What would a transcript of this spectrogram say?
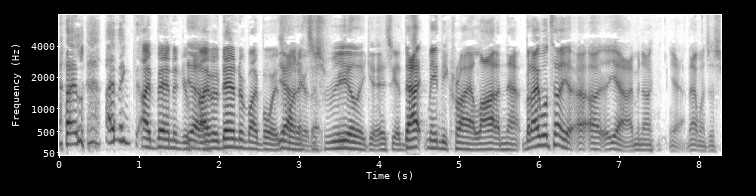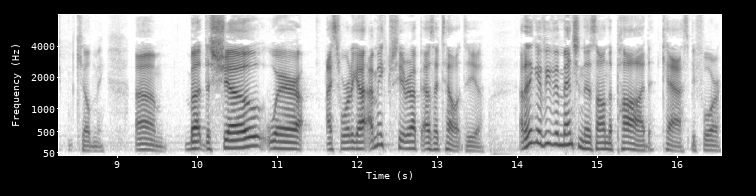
I, I think I abandoned your. Yeah. I've abandoned my boys. yeah, funnier, that's just really good. It's good. That made me cry a lot on that. But I will tell you, uh, uh, yeah, I mean, yeah, that one just killed me. Um, but the show where I swear to God, I make tear up as I tell it to you. And I think I've even mentioned this on the podcast before.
